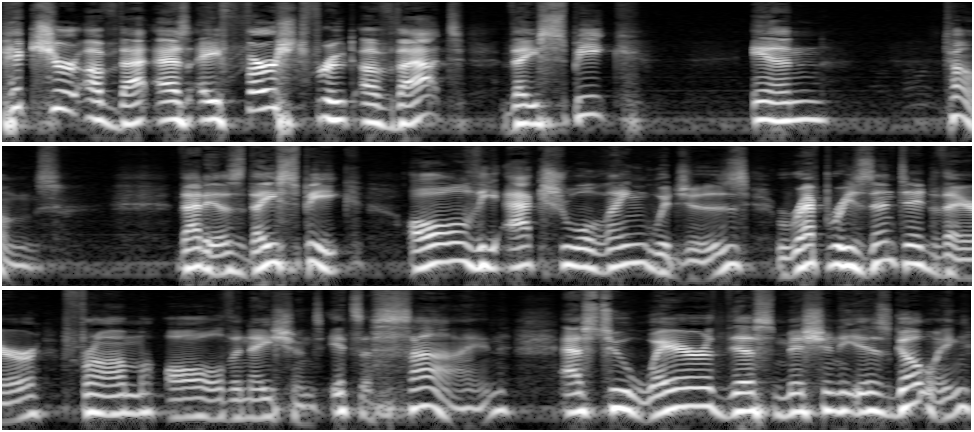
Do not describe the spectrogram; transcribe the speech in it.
picture of that, as a first fruit of that, they speak in tongues. That is, they speak all the actual languages represented there from all the nations. It's a sign as to where this mission is going.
